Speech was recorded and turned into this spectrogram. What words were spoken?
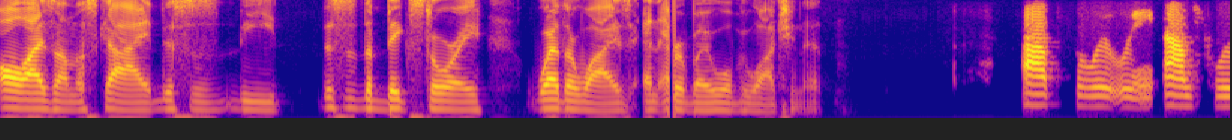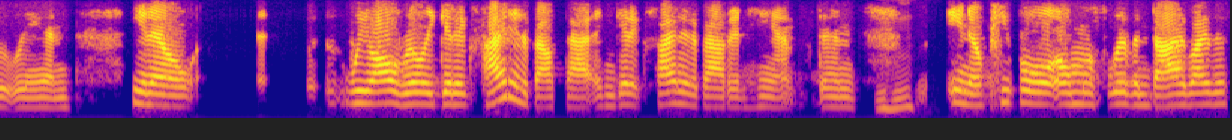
all eyes on the sky. This is the this is the big story weather wise and everybody will be watching it. Absolutely, absolutely. And, you know, we all really get excited about that and get excited about enhanced. And, Mhm. you know, people almost live and die by this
